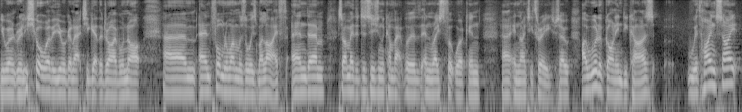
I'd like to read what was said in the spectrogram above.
you weren't really sure whether you were going to actually get the drive or not. Um, and Formula One was always my life, and um, so I made the decision to come back with and race footwork in uh, in '93. So I would have gone Indy cars. With hindsight,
